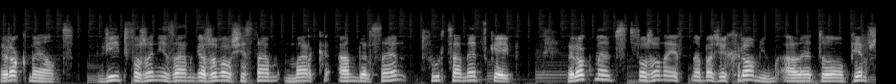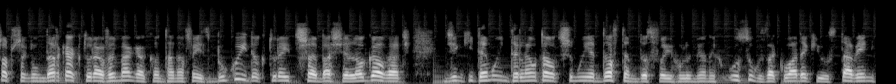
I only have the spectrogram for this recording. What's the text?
Rockmelt. W jej tworzenie zaangażował się sam Mark Andersen, twórca Netscape. Rockmelt stworzona jest na bazie Chromium, ale to pierwsza przeglądarka, która wymaga konta na Facebooku i do której trzeba się logować. Dzięki temu internauta otrzymuje dostęp do swoich ulubionych usług, zakładek i ustawień,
